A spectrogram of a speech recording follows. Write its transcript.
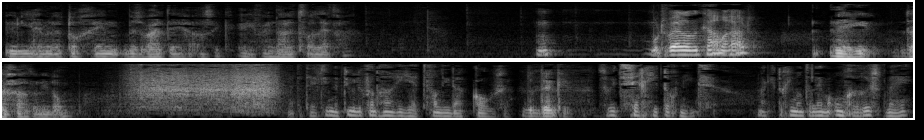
Jullie hebben er toch geen bezwaar tegen als ik even naar het toilet ga? Moeten wij dan de kamer uit? Nee, daar gaat het niet om. Dat heeft hij natuurlijk van Henriette, van die narcose. Dat denk ik. Zoiets zeg je toch niet? Maak je toch iemand alleen maar ongerust mee?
